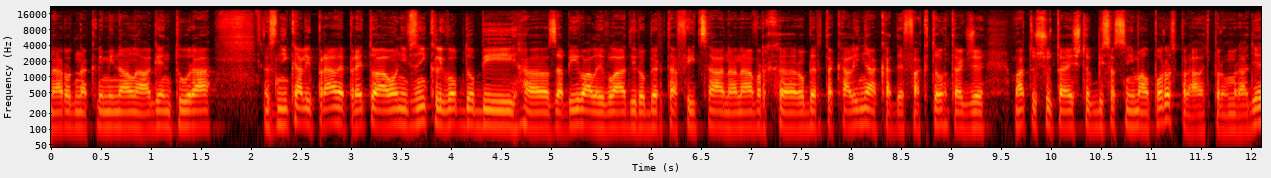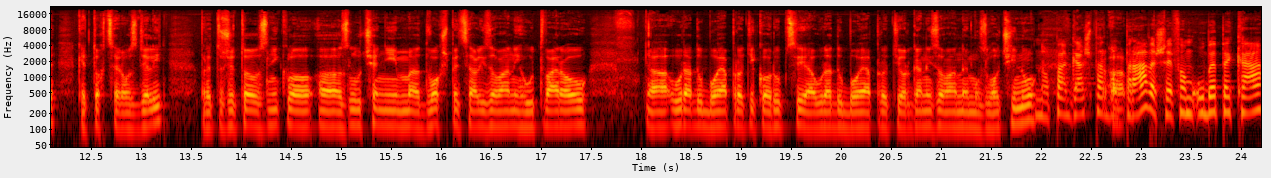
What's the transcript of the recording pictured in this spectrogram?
Národná kriminálna agentúra, vznikali práve preto a oni vznikli v období za bývalej vlády Roberta Fica na návrh Roberta Kaliňáka de facto, takže Matúš Šutaještok by sa s ním mal porozprávať v prvom rade, keď to chce rozdeliť, pretože to vzniklo zlúčením dvoch špecializovaných útvarov, Úradu boja proti korupcii a Úradu boja proti organizovanému zločinu. No pán Gašpar bol a... práve šéfom UBPK.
